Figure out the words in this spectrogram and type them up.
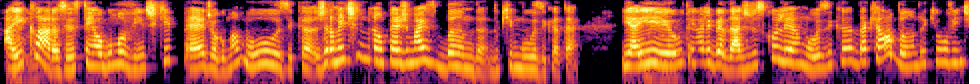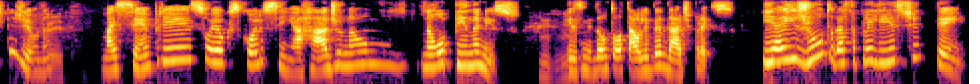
Aí, Uhum. claro, às vezes tem algum ouvinte que pede alguma música. Geralmente não, pede mais banda do que música até. E aí Uhum. eu tenho a liberdade de escolher a música daquela banda que o ouvinte pediu, né? Perfeito. Mas sempre sou eu que escolho, sim. A rádio não, não opina nisso. Uhum. Eles me dão total liberdade para isso. E aí, junto dessa playlist, tem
